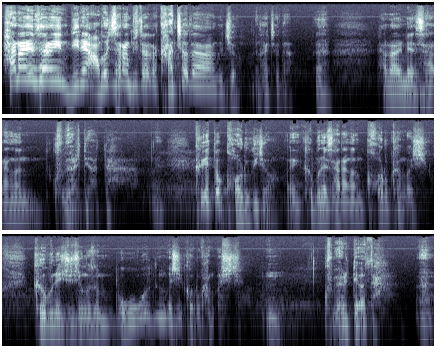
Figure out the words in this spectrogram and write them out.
하나님의 사랑이 니네 아버지 사랑 비슷하다 가짜다 그죠 가짜다 어. 하나님의 사랑은 구별되었다 그게 또 거룩이죠. 그분의 사랑은 거룩한 것이고 그분이 주신 것은 모든 것이 거룩한 것이죠. 음, 구별되었다. 어.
